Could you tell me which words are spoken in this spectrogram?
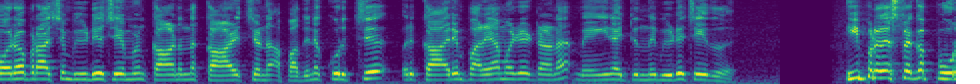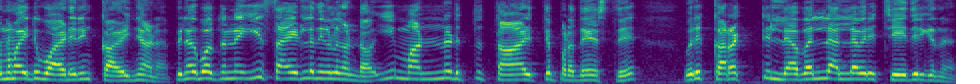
ഓരോ പ്രാവശ്യം വീഡിയോ ചെയ്യുമ്പോഴും കാണുന്ന കാഴ്ചയാണ്. അപ്പോൾ അതിനെക്കുറിച്ച് ഒരു കാര്യം പറയാൻ വേണ്ടിയിട്ടാണ് മെയിനായിട്ട് ഇന്ന് വീഡിയോ ചെയ്തത്. ഈ പ്രദേശത്തൊക്കെ പൂർണമായിട്ട് വൈഡനിങ് കഴിഞ്ഞാണ്. പിന്നെ അതുപോലെ തന്നെ ഈ സൈഡിൽ നിങ്ങൾ കണ്ടോ ഈ മണ്ണെടുത്ത് താഴ്ത്തിയ പ്രദേശത്ത് ഒരു കറക്റ്റ് ലെവലിലല്ല അവർ ചെയ്തിരിക്കുന്നത്.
